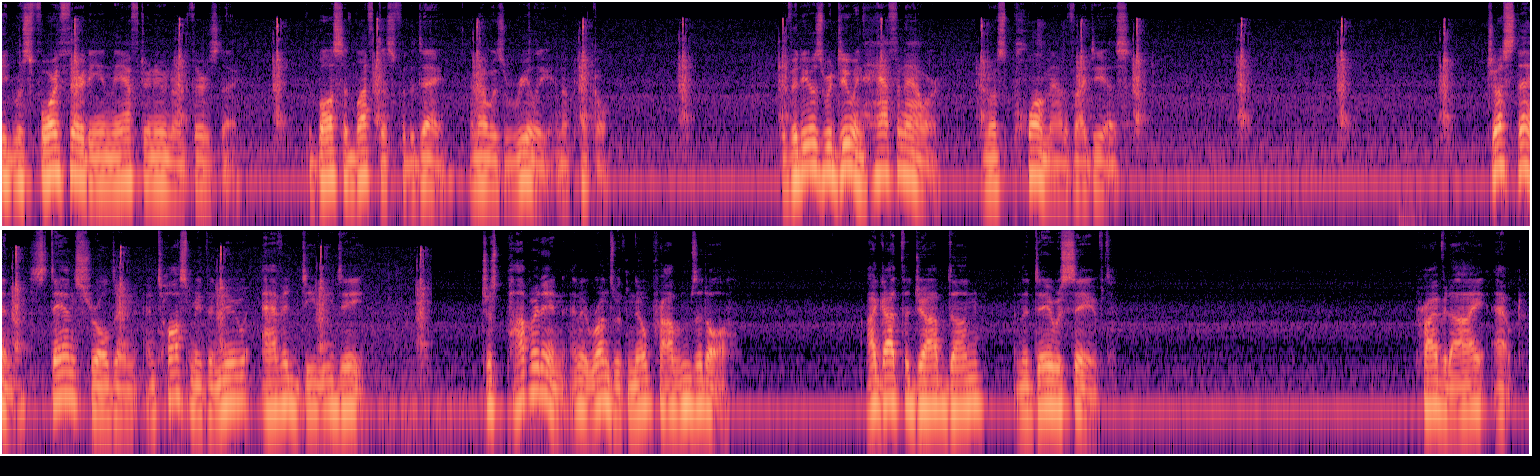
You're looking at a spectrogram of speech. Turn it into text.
It was 4:30 in the afternoon on Thursday. The boss had left us for the day, and I was really in a pickle. The videos were due in half an hour, and I was plumb out of ideas. Just then, Stan strolled in and tossed me the new Avid DVD. Just pop it in, and it runs with no problems at all. I got the job done, and the day was saved. Private Eye out.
